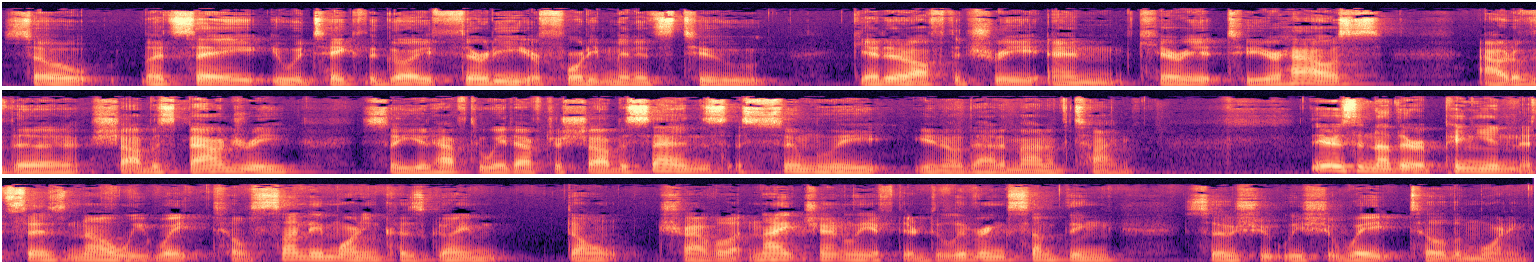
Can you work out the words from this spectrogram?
So let's say it would take the guy 30 or 40 minutes to get it off the tree and carry it to your house out of the Shabbos boundary. So you'd have to wait after Shabbos ends, assumably, you know, that amount of time. There's another opinion that says, no, we wait till Sunday morning because going don't travel at night generally if they're delivering something, so should, we should wait till the morning.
